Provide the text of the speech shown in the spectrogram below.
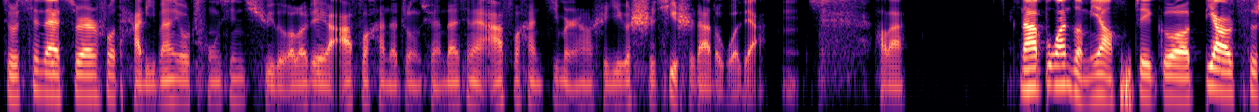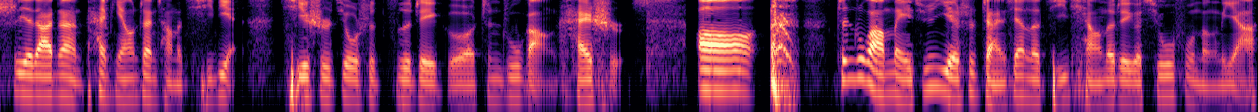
就是现在虽然说塔利班又重新取得了这个阿富汗的政权，但现在阿富汗基本上是一个石器时代的国家。嗯，好吧。那不管怎么样，这个第二次世界大战太平洋战场的起点，其实就是自这个珍珠港开始，啊，珍珠港美军也是展现了极强的这个修复能力啊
